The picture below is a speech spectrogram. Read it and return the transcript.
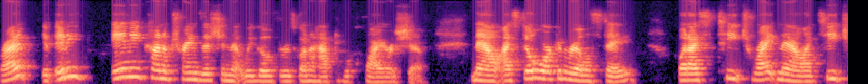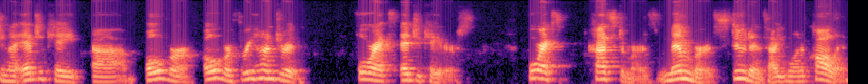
right? If any any kind of transition that we go through is going to have to require a shift. Now, I still work in real estate, but I teach right now. I teach and I educate uh, over over 300 forex educators, forex customers, members, students, how you want to call it,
